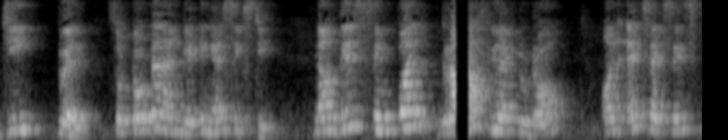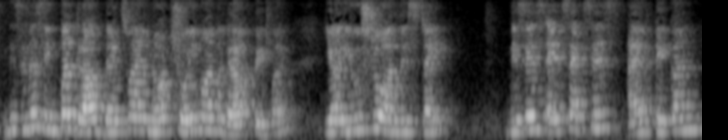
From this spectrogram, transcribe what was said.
G 12 so total I am getting as 60 now this simple graph you have to draw on x-axis this is a simple graph that's why I'm not showing on the graph paper. You are used to all this type. This is x-axis I have taken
